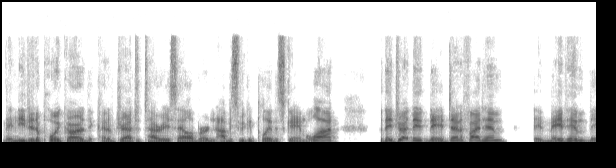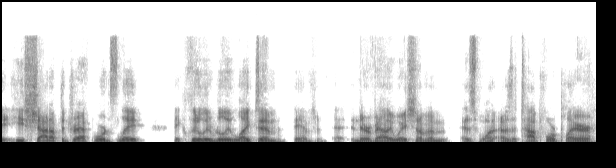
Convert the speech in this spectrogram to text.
they needed a point guard, they could have drafted Tyrese Halliburton. Obviously, we can play this game a lot, but they they they identified him. They made him. They he shot up the draft boards late. They clearly really liked him. They have eh, in their evaluation of him as one as a top four player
